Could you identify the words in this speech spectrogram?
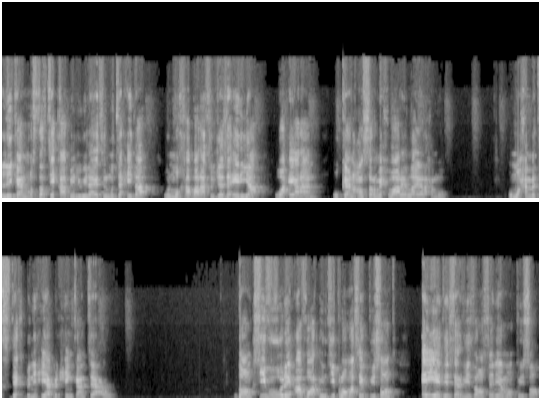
اللي كان مصدر ثقة بين الولايات المتحدة والمخابرات الجزائرية وإيران. وكان عنصر محوري الله يرحمه. ومحمد الصديق بن يحيى بالحنكة نتاعو. donc si vous voulez avoir une diplomatie puissante ayez des services de renseignement puissants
